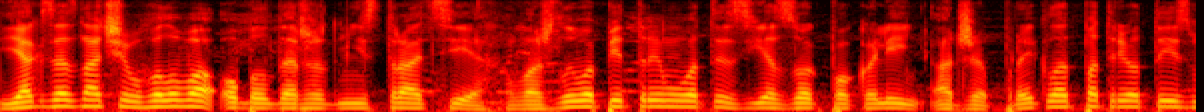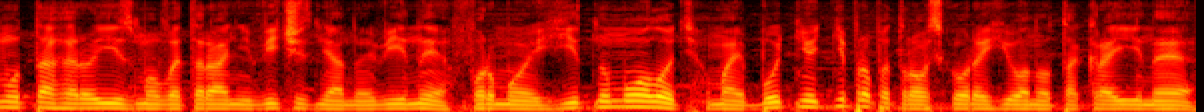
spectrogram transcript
Як зазначив голова облдержадміністрації, важливо підтримувати зв'язок поколінь, адже приклад патріотизму та героїзму ветеранів вітчизняної війни формує гідну молодь майбутнього Дніпропетровського регіону та країни.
